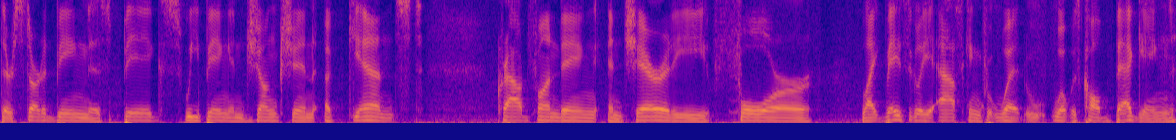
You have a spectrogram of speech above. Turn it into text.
there started being this big sweeping injunction against crowdfunding and charity for like basically asking for what what was called begging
